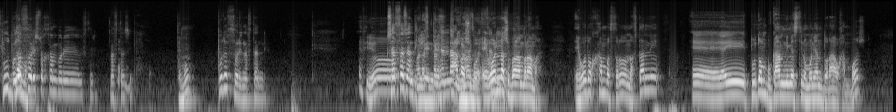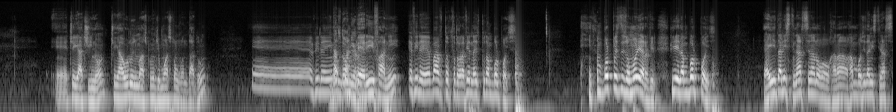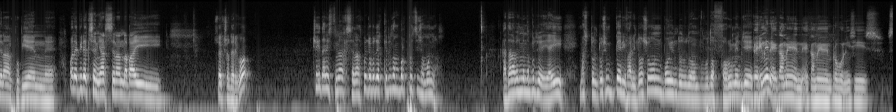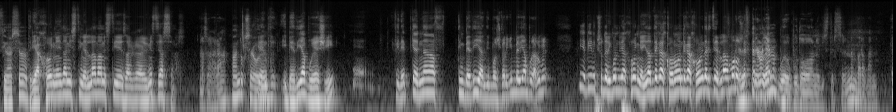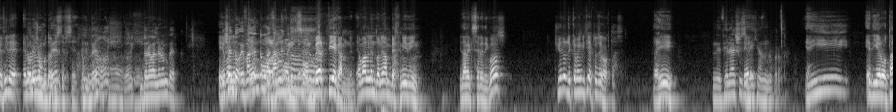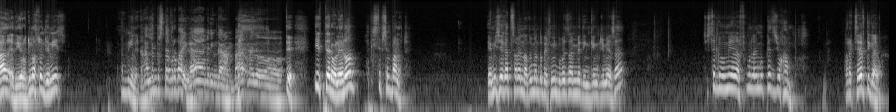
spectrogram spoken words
Πού Τούτα το μου. θωρείς το χάμπο ρε Λευτέρη, να φτάσει. Παι μου. Πού το θωρείς να φτάνει. Ε, φίλε, ο- Ψά θα σε Ο Λευτέρης αντικειμενικό. είναι Άκου να ταπεινός, σου πω, ρε, εγώ ταπεινός. να σου πω ένα πράγμα. Εγώ το χάμπο θεωρώ το να φτάνει ε, γιατί τούτο που κάνει μες στην ομόνια τώρα ο χαμπός ε, και για εκείνον και για όλους μας πούμε και που είμαστε κοντά του ε, φίλε, Ήταν είμαστε το όνειρο. περήφανοι ε, φίλε, πάρε το φωτογραφία να δεις που ήταν ball boys ήταν ball boys της ομόνια ρε φίλε φίλε ήταν ball boys Δηλαδή ήταν στην Arsenal, ο Χαρά- ο Χάμπος ήταν στην Arsenal που πήγαινε, όταν επίλεξε η Arsenal να πάει στο εξωτερικό και ήταν στην Arsenal, και οπότε ερχετούταν πόλ της ομόνιας. Κατάλαβες με τα που γιατί είμαστε τόσο περηφανοί, τόσο που το- το- που το θωρούμε και Περίμενε, έκαμε, έκαμε προπονήσεις στην Arsenal. τρία χρόνια ήταν στην Ελλάδα στις ακαδημίες της Arsenal. Να σε χαρά. Α, δεν το ξέρω. Φίλε, εγώ. Η παιδεία που έχει, ε, φίλε, πια μια την παιδεία, την ποσφαιρική παιδεία που λαλούμε, πήγε πήγε εξωτερικό τρία χρόνια. Ήταν 10 χρονών, 11 χρονών, ήταν στην Ελλάδα μόνος. Λευτέρη είναι ο Λένον που, που τον επίστευσε, δεν είναι παραπάνω. Ε, φίλε, ενώ Ο λέω Τζον που το Μπέρκ. πίστευσε. Τον Μπέρκ. Όχι, όχι. Τον έβαλε ο Μπέρκ. Έβαλε- το- έβαλε τον ε, μαζί. ο- Έβαλε ο- τον- Ο Μπέρκ τι έκαμνε; Έβαλε τον έναν παιχνίδι. Ήταν εξαιρετικός. Και γίνονταν και παιχνίδι εκτός 18. Δηλαδή, Ναι, θέλει να έχει συνέχεια αυτό το πράγμα. δηλαδή, εδιερωτά- εδιερωτούμασταν και εμείς. Δεν γίνεται. Έβαλε το στα ευρωπαϊκά με την Καραμπάκ, με το... Τι, Ήρθε ο Λένον, επίστεψε πάνω του. Εμείς έκατσαμε να δούμε το παιχνίδι που παίζαμε με την Γκέγκη μέσα και στέλνει μου μία αρφή μου να μου παίζει ο Χάμπος. Παραξερεύτηκα εγώ.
